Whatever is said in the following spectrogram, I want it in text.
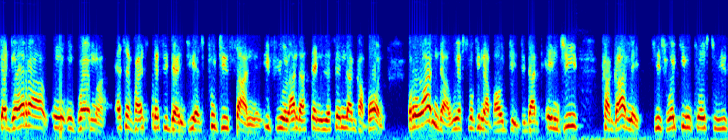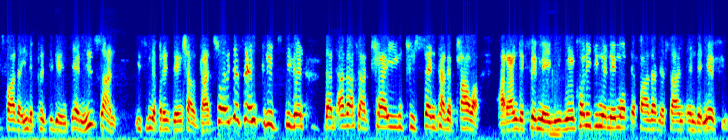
Teodoro Nguema, as a vice president, he has put his son, if you will understand, in the same like Gabon. Rwanda, we have spoken about it, that Ange Kagame, he's working close to his father in the presidency, and his son is in the presidential guard. So it's the same script, Stephen, that others are trying to center the power around the family. We'll call it in the name of the father, the son, and the nephew.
